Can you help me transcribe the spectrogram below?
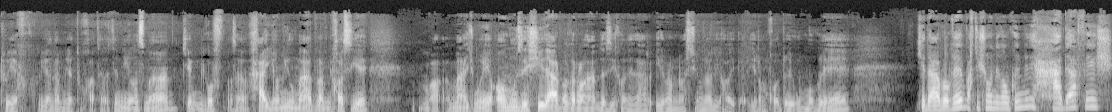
توی یادم میاد تو خاطرات نیازمند که می‌گفت مثلا خیامی اومد و می‌خواست یه مجموعه آموزشی در واقع راه اندازی کنه در ایران ناسیونالی های ایران خودروی اون موقع که در واقع وقتی شما نگاه می‌کنید می‌بینید هدفش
